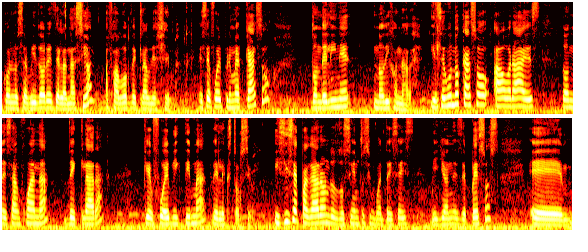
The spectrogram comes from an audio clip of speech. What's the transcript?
con los servidores de la nación a favor de Claudia Sheinbaum. Ese fue el primer caso donde el INE no dijo nada. Y el segundo caso ahora es donde San Juana declara que fue víctima de la extorsión. Y sí se pagaron los 256 millones de pesos eh,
